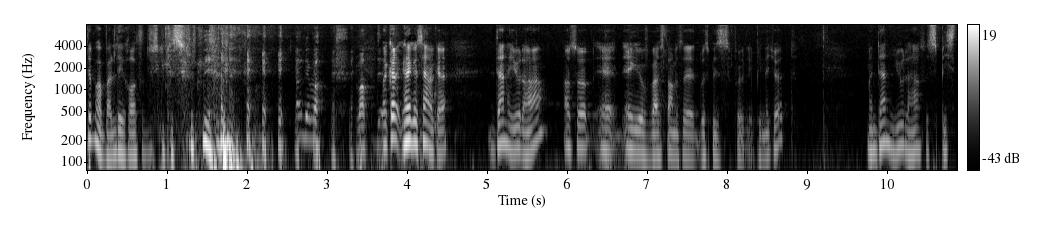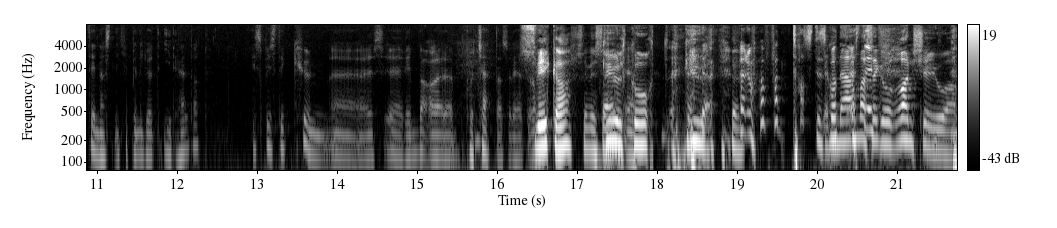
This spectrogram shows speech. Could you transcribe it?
Det var veldig rart at du skulle bli sulten igjen. Ja, det var, det var, Men kan, kan jeg si noe? Denne jula her altså, Jeg er jo fra Vestlandet, så da spiser selvfølgelig pinnekjøtt. Men denne jula her så spiste jeg nesten ikke pinnekjøtt i det hele tatt. Jeg spiste kun uh, ribbe uh, pochetta, som det heter. Svika, som vi sier. Gult kort. Men det var fantastisk godt. det nærmer seg oransje, Joar.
